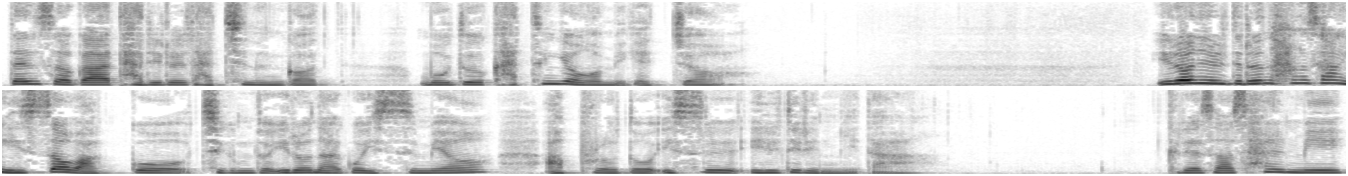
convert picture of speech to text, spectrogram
댄서가 다리를 다치는 것, 모두 같은 경험이겠죠. 이런 일들은 항상 있어 왔고 지금도 일어나고 있으며 앞으로도 있을 일들입니다. 그래서 삶이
